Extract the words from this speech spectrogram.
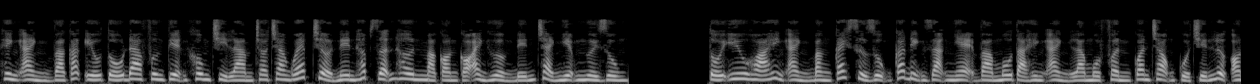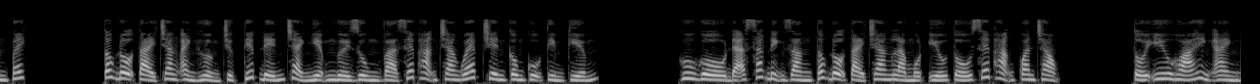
Hình ảnh và các yếu tố đa phương tiện không chỉ làm cho trang web trở nên hấp dẫn hơn mà còn có ảnh hưởng đến trải nghiệm người dùng. Tối ưu hóa hình ảnh bằng cách sử dụng các định dạng nhẹ và mô tả hình ảnh là một phần quan trọng của chiến lược on-page. Tốc độ tải trang ảnh hưởng trực tiếp đến trải nghiệm người dùng và xếp hạng trang web trên công cụ tìm kiếm. Google đã xác định rằng tốc độ tải trang là một yếu tố xếp hạng quan trọng. Tối ưu hóa hình ảnh,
